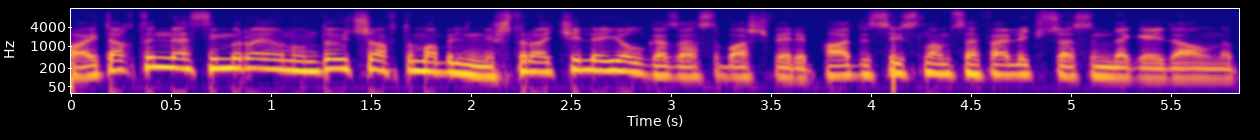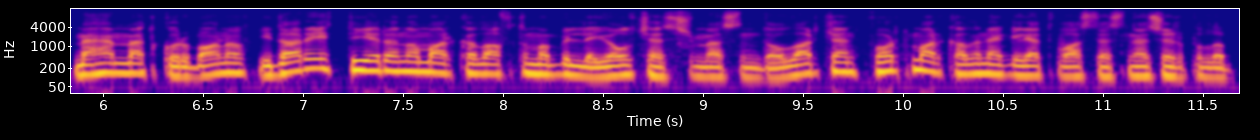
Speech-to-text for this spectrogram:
Paytaxtın Nəsimi rayonunda 3 avtomobilin iştirakı ilə yol qəzası baş verib. Hadisə İslam Səfərli küçəsində qeydə alınıb. Məhəmməd Qurbanov idarə etdiyi Renault markalı avtomobillə yol kəsişməsində olarkən Ford markalı nəqliyyat vasitəsinə çırpılıb.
